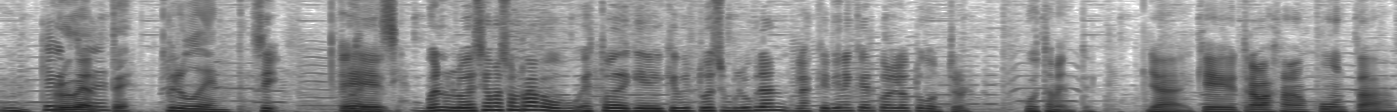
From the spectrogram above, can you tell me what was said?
Mm. ¿Qué Prudente. Prudente. Sí. Eh, bueno, lo decíamos hace un rato, esto de que, qué virtudes se involucran, las que tienen que ver con el autocontrol, justamente. Ya que trabajan juntas,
